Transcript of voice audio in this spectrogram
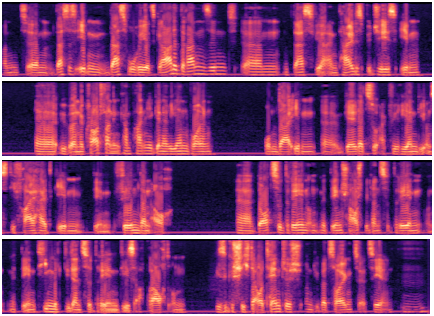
Und ähm, das ist eben das, wo wir jetzt gerade dran sind, ähm, dass wir einen Teil des Budgets eben äh, über eine Crowdfunding-Kampagne generieren wollen, um da eben äh, Gelder zu akquirieren, die uns die Freiheit geben, den Film dann auch äh, dort zu drehen und mit den Schauspielern zu drehen und mit den Teammitgliedern zu drehen, die es auch braucht, um diese Geschichte authentisch und überzeugend zu erzählen. Mhm.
